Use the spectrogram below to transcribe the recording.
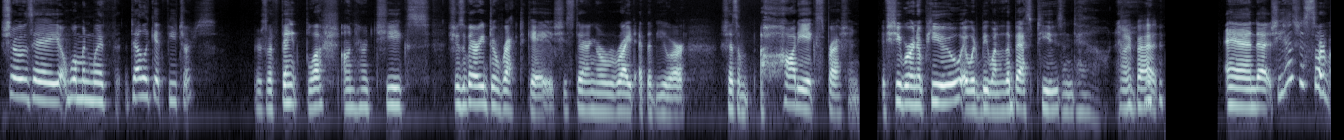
Shows a woman with delicate features. There's a faint blush on her cheeks. She has a very direct gaze. She's staring right at the viewer. She has a, a haughty expression. If she were in a pew, it would be one of the best pews in town. I bet. And uh, she has just sort of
